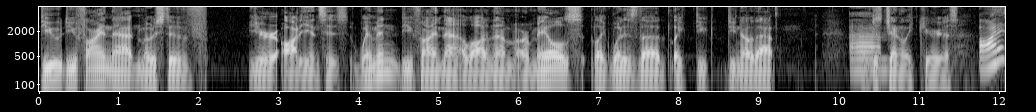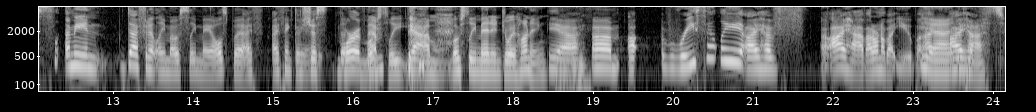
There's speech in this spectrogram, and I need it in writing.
do you do you find that most of your audience is women? Do you find that a lot of them are males? Like what is the like do you do you know that? I'm just Um, generally curious. Honestly, I mean, definitely mostly males, but I th- I think there's Yeah, just that- more of them. mostly, Yeah, m- mostly men enjoy hunting. Yeah. Mm-hmm. Um. Uh, recently, I have I have I don't know about you, but Yeah, in I, I the have past.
